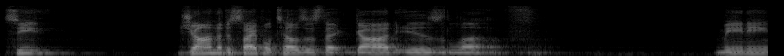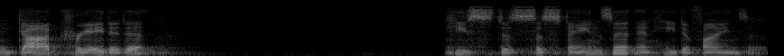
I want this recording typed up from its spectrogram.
See, John the disciple tells us that God is love, meaning God created it, He sustains it, and He defines it.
